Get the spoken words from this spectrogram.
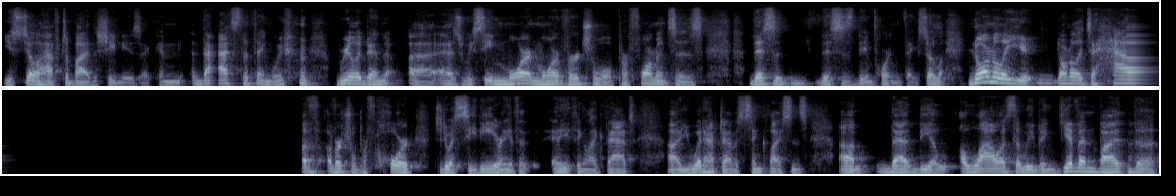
you still have to buy the sheet music. And that's the thing we've really been, uh, as we see more and more virtual performances, this is, this is the important thing. So normally you, normally to have a virtual record to do a CD or any the, anything like that, uh, you would have to have a sync license. Um, that the allowance that we've been given by the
